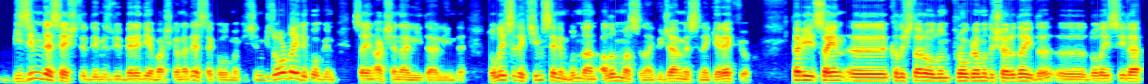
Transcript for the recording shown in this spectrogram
bizim de seçtirdiğimiz bir belediye başkanına destek olmak için biz oradaydık o gün Sayın Akşener liderliğinde. Dolayısıyla kimsenin bundan alınmasına, gücenmesine gerek yok. Tabii Sayın e, Kılıçdaroğlu'nun programı dışarıdaydı. E, dolayısıyla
